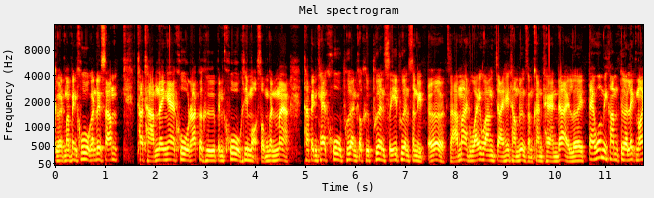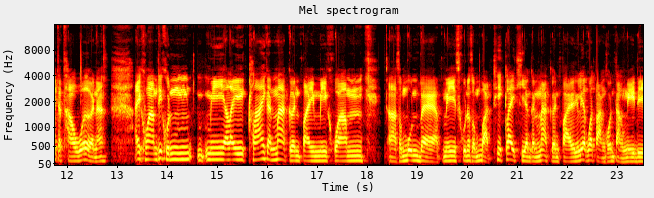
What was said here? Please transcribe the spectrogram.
เกิดมาเป็นคู่กันด้วยซ้ำถ้าถามในแง่คู่รักก็คือเป็นคู่ที่เหมาะสมกันมาก ถ้าเป็นแค่คู่เพื่อนก็คือเพื่อนซีเพื่อนสนิทเออ สามารถไว้วางใจให้ทำเรื่องสำคัญแทนได้เลย แต่ว่ามีคำเตือนเล็กน้อยจากทาวเวอร์นะไอความที่คุณมีอะไรคล้ายกันมากเกินไป มีความ สมบูรณ์แบบมีคุณสมบัติที่ใกล้เคียงกันมากเกินไป เรียกว่าต่างคนต่างมีดี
